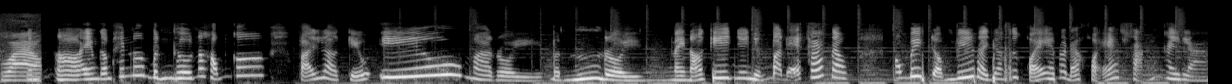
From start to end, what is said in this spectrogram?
Wow. Em, à, em cảm thấy nó bình thường nó không có phải là kiểu yếu mà rồi bệnh rồi này nọ kia như những bà đẻ khác đâu không biết trộm vía là do sức khỏe em nó đã khỏe sẵn hay là,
